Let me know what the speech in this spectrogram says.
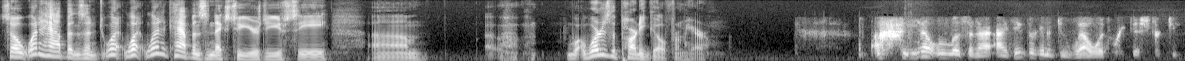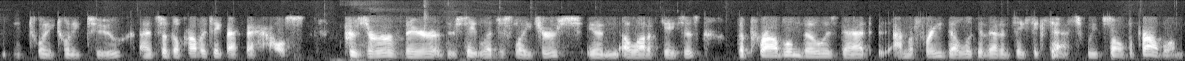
So what happens in what what what happens in the next two years? Do you see? Um, uh, where does the party go from here? Uh, you know, listen, I, I think they're going to do well with redistricting in 2022, and so they'll probably take back the House, preserve their their state legislatures in a lot of cases. The problem, though, is that I'm afraid they'll look at that and say, "Success, we've solved the problem."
